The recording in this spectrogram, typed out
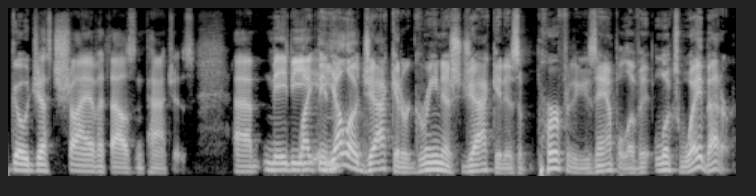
go just shy of a thousand patches. Um, maybe like the in, yellow jacket or greenish jacket is a perfect example of it. it looks way better.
